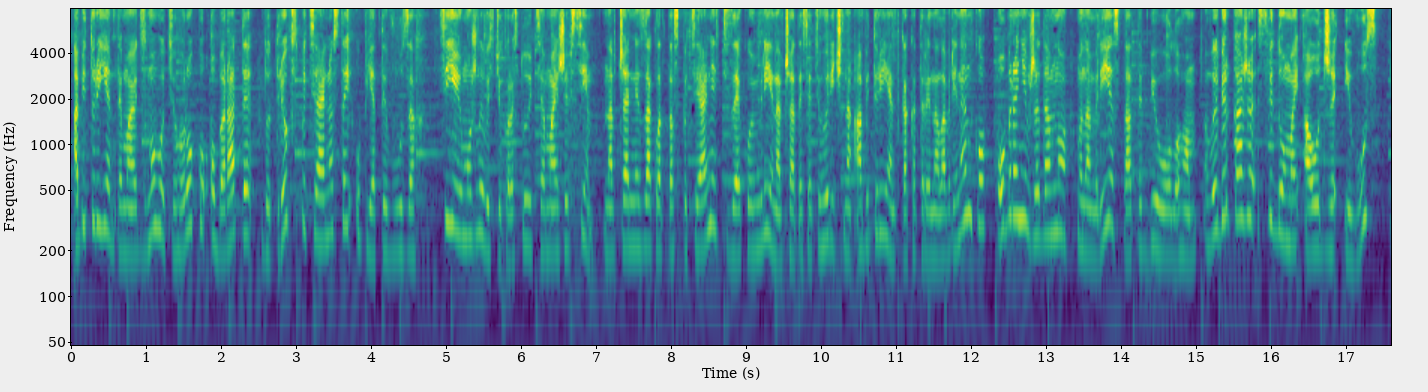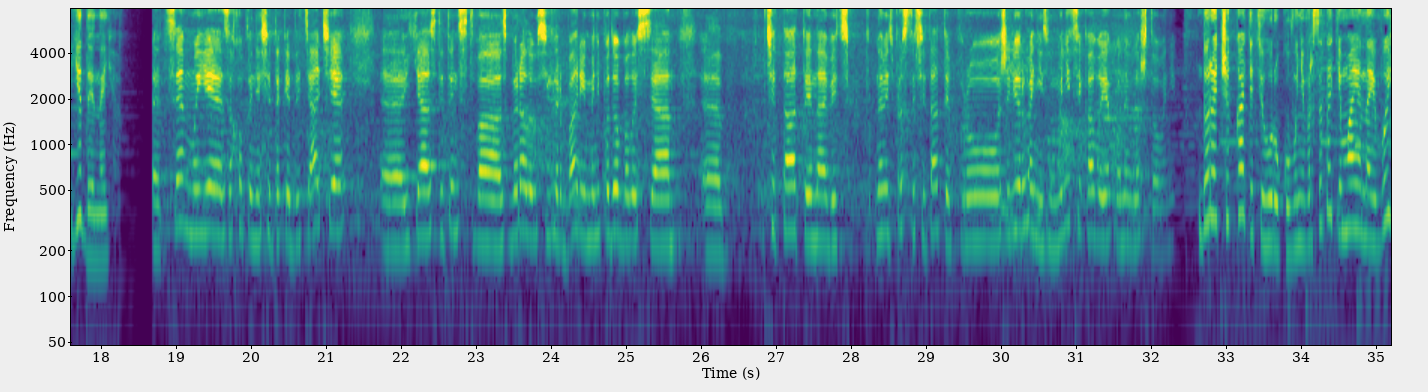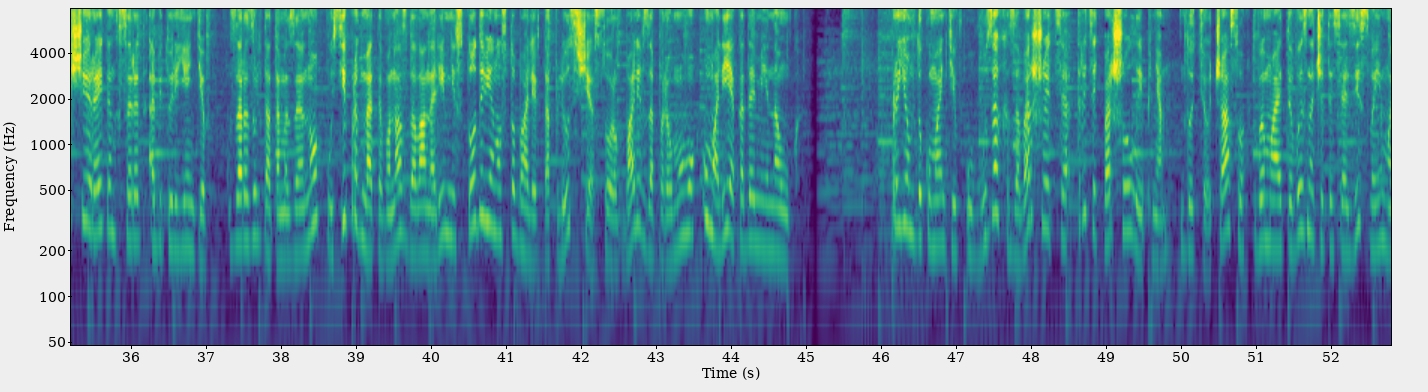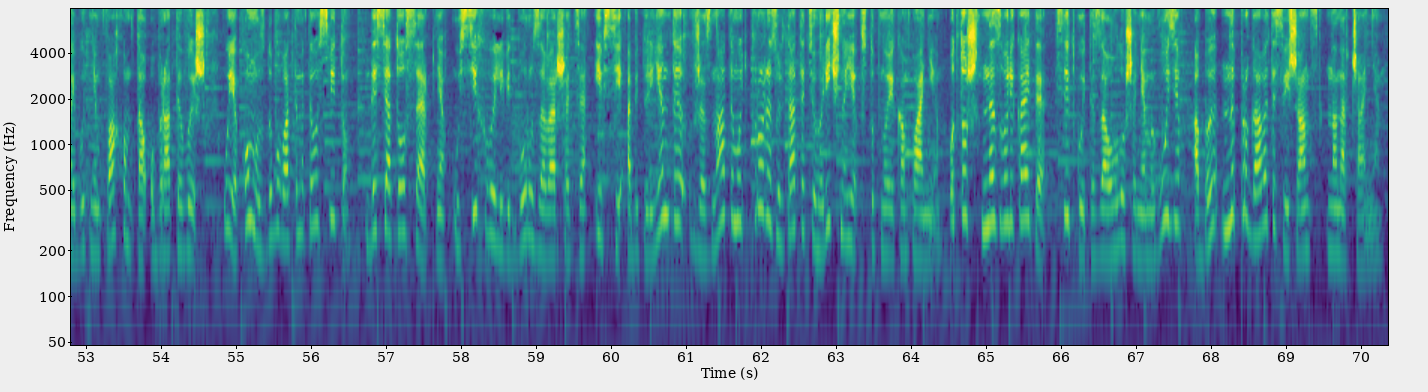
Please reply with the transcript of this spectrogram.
Абітурієнти мають змогу цього року обирати до трьох спеціальностей у п'яти вузах. Цією можливістю користуються майже всі. Навчальний заклад та спеціальність, за якою мріє навчатися цьогорічна абітурієнтка Катерина Лавріненко, обрані вже давно. Вона мріє стати біологом. Вибір каже свідомий, а отже, і вуз єдиний. Це моє захоплення ще таке дитяче. Е, Я з дитинства збирала усі гербарії. Мені подобалося е, читати навіть навіть просто читати про живі організми. Мені цікаво, як вони влаштовані. До речі, Катя цього року в університеті має найвищий рейтинг серед абітурієнтів. За результатами ЗНО усі предмети вона здала на рівні 190 балів та плюс ще 40 балів за перемогу у Малій академії наук. Прийом документів у вузах завершується 31 липня. До цього часу ви маєте визначитися зі своїм майбутнім фахом та обрати виш, у якому здобуватимете освіту. 10 серпня усі хвилі відбору завершаться, і всі абітурієнти вже знатимуть про результати цьогорічної вступної кампанії. Отож, не зволікайте, слідкуйте за оголошеннями вузів, аби не прогавити свій шанс на навчання.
